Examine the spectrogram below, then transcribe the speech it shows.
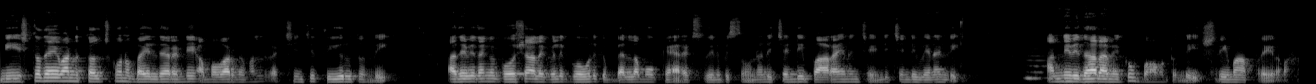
మీ ఇష్టదైవాన్ని తలుచుకొని బయలుదేరండి. అమ్మవారు మిమ్మల్ని రక్షించి తీరుతుంది. అదేవిధంగా గోశాలకు వెళ్ళి గోవులకి బెల్లము క్యారెట్స్ తినిపిస్తూ ఉండండి. చెండి పారాయణం చేయండి. చండి వినండి. అన్ని విధాలా మీకు బాగుంటుంది. శ్రీమాత్రే నమః.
